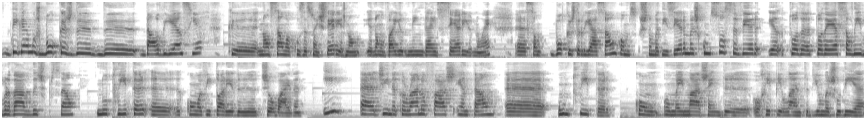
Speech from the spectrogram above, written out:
digamos, bocas de, de, de, audiência que não são acusações sérias, não, não veio de ninguém sério, não é? Uh, são bocas de reação, como se costuma dizer, mas começou-se a ver eh, toda, toda essa liberdade de expressão no Twitter uh, com a vitória de Joe Biden. E a Gina Carano faz então uh, um Twitter com uma imagem de horripilante de uma judia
